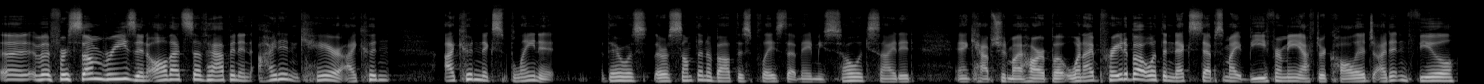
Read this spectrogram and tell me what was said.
Uh, but for some reason, all that stuff happened, and I didn't care. I couldn't, I couldn't explain it. There was there was something about this place that made me so excited and captured my heart. But when I prayed about what the next steps might be for me after college, I didn't feel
